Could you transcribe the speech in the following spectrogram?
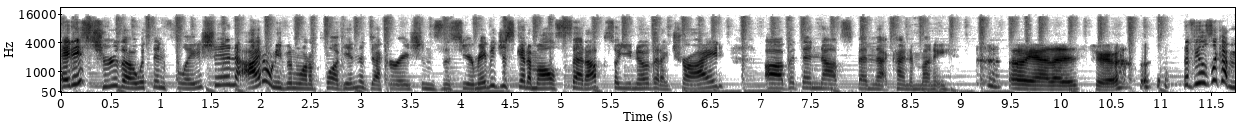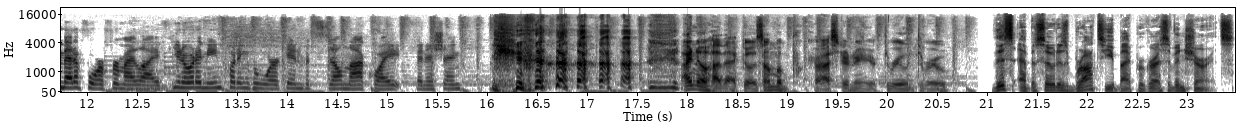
It is true though, with inflation, I don't even want to plug in the decorations this year. Maybe just get them all set up so you know that I tried, uh, but then not spend that kind of money. Oh, yeah, that is true. That feels like a metaphor for my life. You know what I mean? Putting the work in, but still not quite finishing. I know how that goes. I'm a procrastinator through and through. This episode is brought to you by Progressive Insurance.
